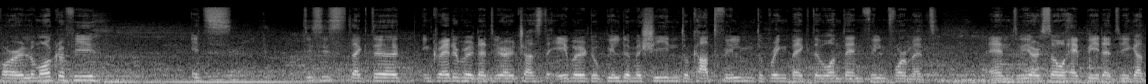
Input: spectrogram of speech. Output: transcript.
for lomography, it's this is like the incredible that we are just able to build a machine to cut film to bring back the 110 film format and we are so happy that we got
